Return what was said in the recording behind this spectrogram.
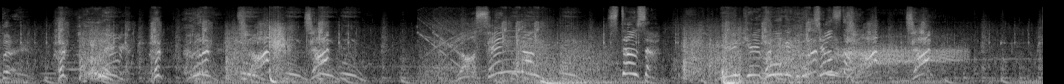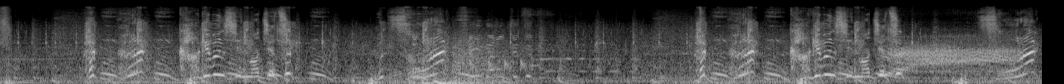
うだ螺旋弾スタンサ連携攻撃のチャンスだ影分身の術そら影分身の術そら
